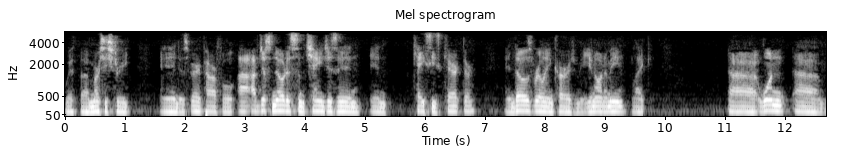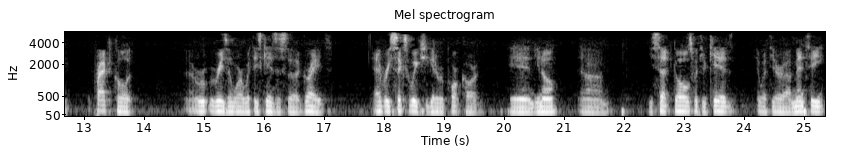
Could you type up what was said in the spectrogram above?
with uh, Mercy Street, and it was very powerful. I, I've just noticed some changes in in Casey's character, and those really encourage me. You know what I mean? Like uh, one um, practical uh, r- reason we're with these kids is the grades. Every six weeks, you get a report card, and you know, um, you set goals with your kids, with your uh, mentee,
